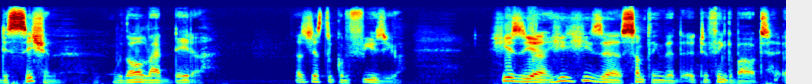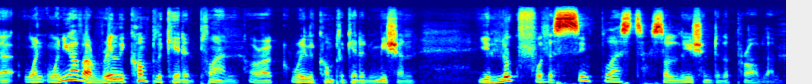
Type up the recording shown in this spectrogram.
decision with all that data. That's just to confuse you. Here's uh, here's uh, something that uh, to think about. Uh, when when you have a really complicated plan or a really complicated mission, you look for the simplest solution to the problem.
